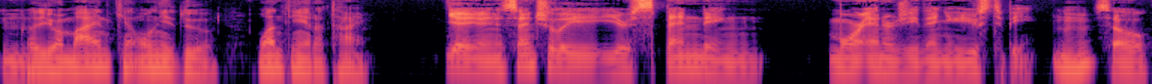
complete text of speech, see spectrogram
Mm. because your mind can only do one thing at a time. Yeah, and essentially you're spending more energy than you used to be. Mm-hmm. So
